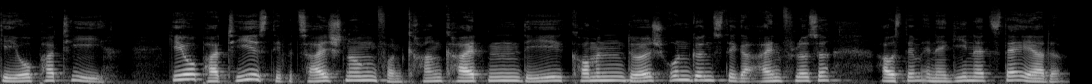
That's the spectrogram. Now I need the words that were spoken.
Geopathie. Geopathie ist die Bezeichnung von Krankheiten, die kommen durch ungünstige Einflüsse aus dem Energienetz der Erde.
